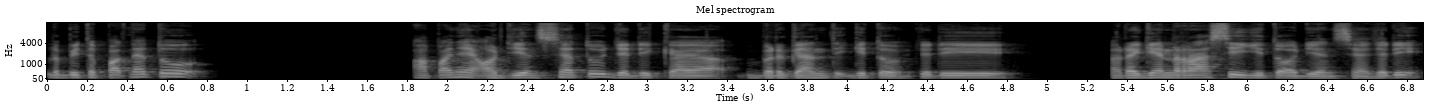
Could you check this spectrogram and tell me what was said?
lebih tepatnya tuh apanya ya, audiensnya tuh jadi kayak berganti gitu. Jadi regenerasi gitu audiensnya. Jadi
